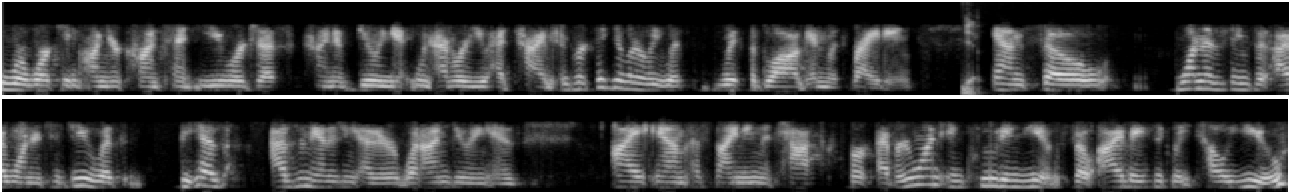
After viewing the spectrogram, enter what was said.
were working on your content. You were just kind of doing it whenever you had time, and particularly with with the blog and with writing. Yep. And so, one of the things that I wanted to do was because as the managing editor, what I'm doing is I am assigning the tasks for everyone, including you. So I basically tell you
